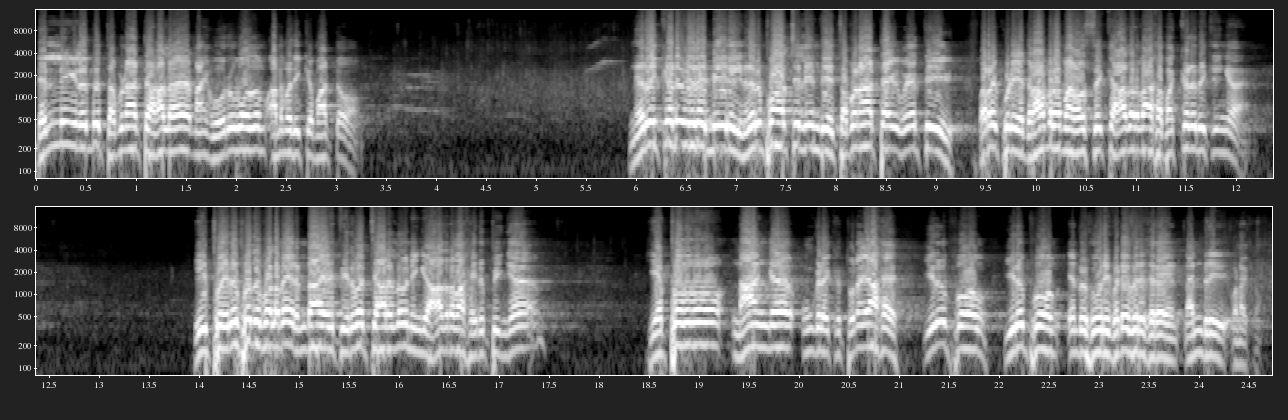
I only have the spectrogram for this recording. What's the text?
டெல்லியிலிருந்து தமிழ்நாட்டு ஆளை நாங்கள் ஒருபோதும் அனுமதிக்க மாட்டோம். நெருக்கடிகளை மீறி நெருப்பாற்றில் இன்றி தமிழ்நாட்டை உயர்த்தி வரக்கூடிய திராவிட அரசுக்கு ஆதரவாக மக்கள் இருக்கீங்க. இப்ப இருப்பது போலவே ரெண்டாயிரத்தி இருபத்தி ஆறிலும் நீங்க ஆதரவாக இருப்பீங்க. எப்பவும் நாங்க உங்களுக்கு துணையாக இருப்போம் இருப்போம் என்று கூறி விடைபெறுகிறேன். நன்றி வணக்கம்.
